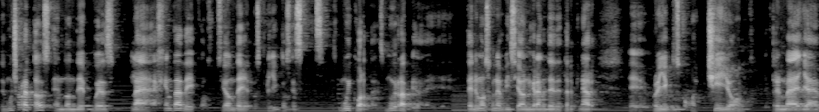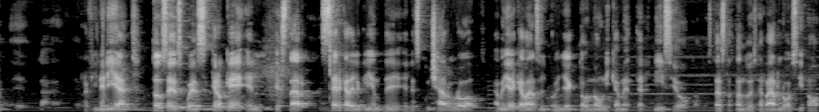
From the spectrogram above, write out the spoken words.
de muchos retos en donde pues la agenda de construcción de los proyectos es, muy corta, es muy rápida. Eh, tenemos una visión grande de terminar eh, proyectos como el Cuchillo, el Tren Maya, la refinería. Entonces, pues creo que el estar cerca del cliente, el escucharlo, a medida que avanza el proyecto, no únicamente al inicio, cuando estás tratando de cerrarlo, sino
